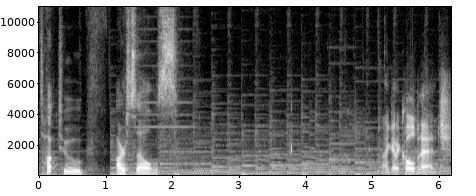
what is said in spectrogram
talk to ourselves. I got a coal badge.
